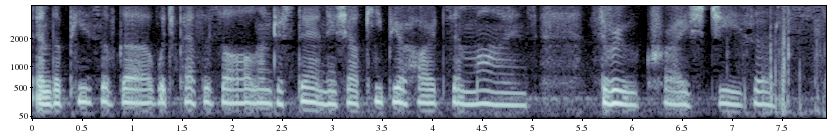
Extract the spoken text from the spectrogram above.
And the peace of God, which passeth all understanding, shall keep your hearts and minds through Christ Jesus.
